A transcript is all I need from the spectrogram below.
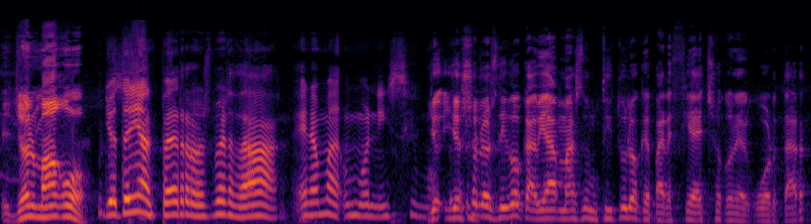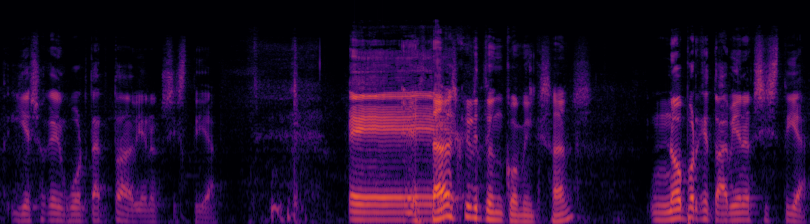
Y yo el mago. Yo tenía el perro, es verdad. Era buenísimo. Yo, yo solo os digo que había más de un título que parecía hecho con el WordArt y eso que el WordArt todavía no existía. Eh, ¿Estaba escrito en Comic Sans? No, porque todavía no existía.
